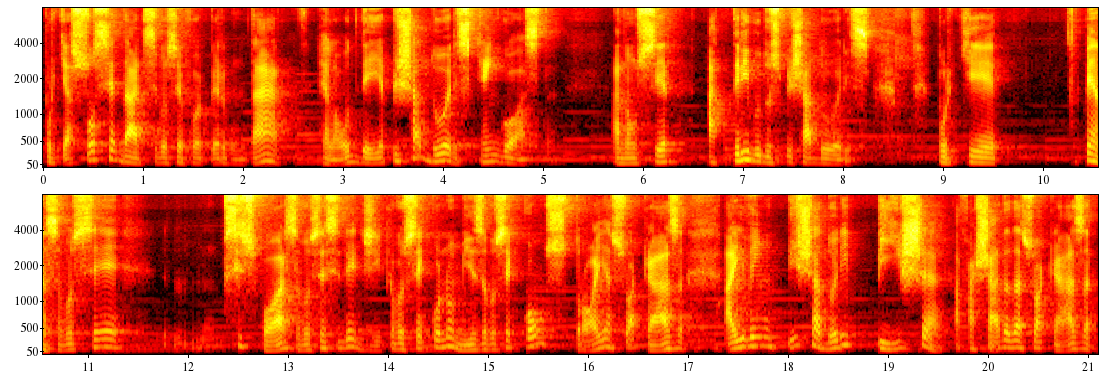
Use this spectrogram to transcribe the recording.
Porque a sociedade, se você for perguntar, ela odeia pichadores. Quem gosta? A não ser a tribo dos pichadores. Porque, pensa, você se esforça, você se dedica, você economiza, você constrói a sua casa. Aí vem um pichador e picha a fachada da sua casa,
